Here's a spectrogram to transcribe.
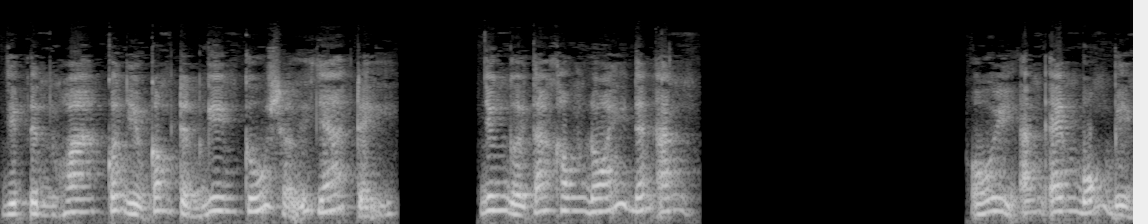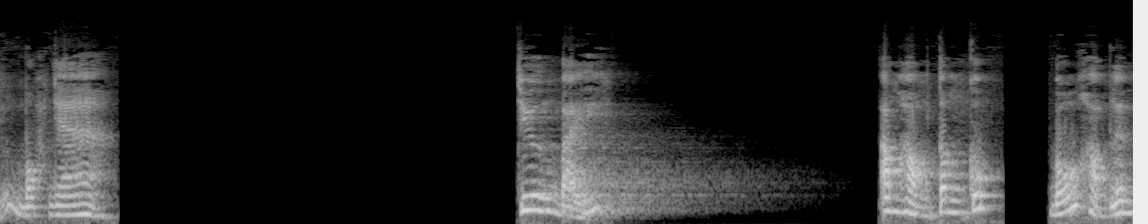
Diệp Đình Hoa có nhiều công trình nghiên cứu sử giá trị, nhưng người ta không đói đến anh. Ôi, anh em bốn biển một nhà. Chương 7 Ông Hồng Tông Cúc bố Hồng Linh,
